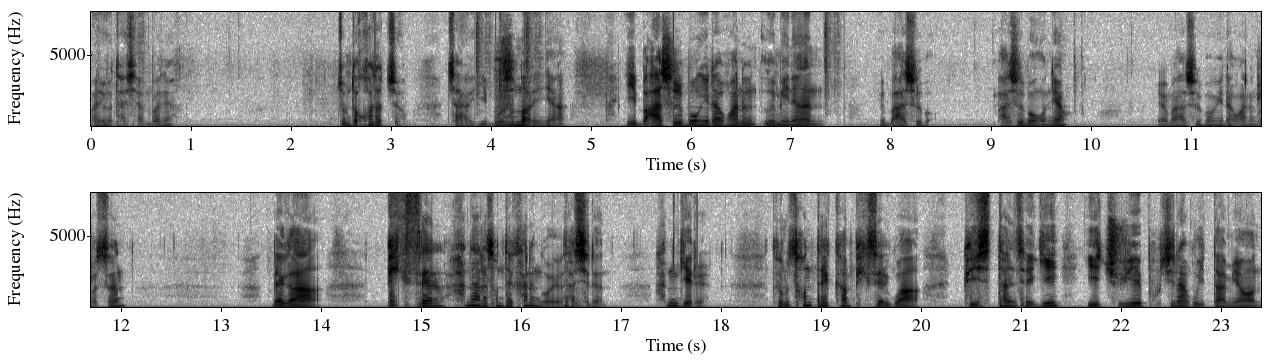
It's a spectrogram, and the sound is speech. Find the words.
아, 이거 다시 한번요. 좀 더 커졌죠. 자, 이 무슨 말이냐? 이 마술봉이라고 하는 의미는 이 마술봉 마술봉은요. 이 마술봉이라고 하는 것은 내가 픽셀 하나를 선택하는 거예요. 사실은 한 개를. 그럼 선택한 픽셀과 비슷한 색이 이 주위에 포진하고 있다면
